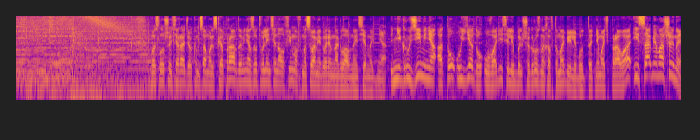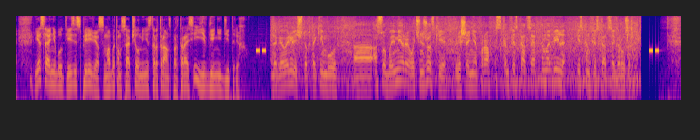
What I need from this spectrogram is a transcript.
Вы слушаете радио «Комсомольская правда». Меня зовут Валентин Алфимов. Мы с вами говорим на главные темы дня. «Не грузи меня, а то уеду». У водителей большегрузных автомобилей будут отнимать права и сами машины, если они будут ездить с перевесом. Об этом сообщил министр транспорта России Евгений Дитрих. Договорились, что к таким будут э, особые меры, очень жесткие, лишение прав с конфискацией автомобиля и с конфискацией груза.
